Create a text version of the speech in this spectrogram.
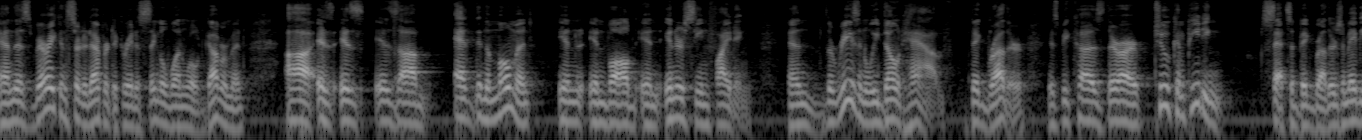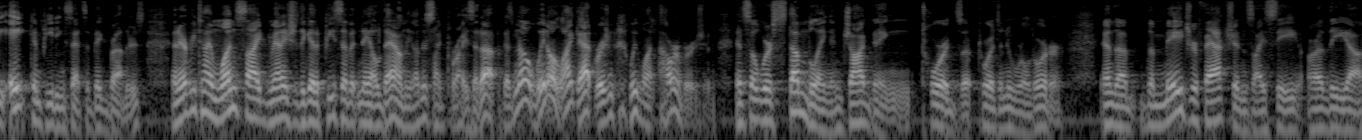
and this very concerted effort to create a single one world government uh, is, is, is um, at, in the moment in, involved in interscene fighting. And the reason we don't have Big Brother is because there are two competing sets of Big Brothers, or maybe eight competing sets of Big Brothers. And every time one side manages to get a piece of it nailed down, the other side pries it up because no, we don't like that version. We want our version. And so we're stumbling and jogging towards a, towards a new world order. And the, the major factions I see are the, uh,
